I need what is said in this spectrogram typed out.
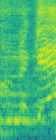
on again.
